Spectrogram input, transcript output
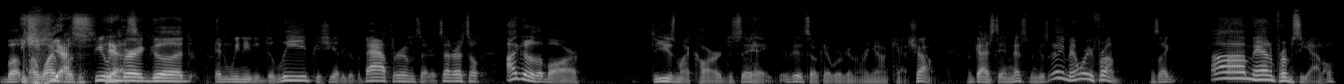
But my wife Yes, wasn't feeling yes. very good, and we needed to leave because she had to go to the bathroom, et cetera, et cetera. So I go to the bar to use my card to say, hey, if it's okay, we're going to ring out cash out. The guy standing next to me goes, hey, man, where are you from? I was like, ah, man, I'm from Seattle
